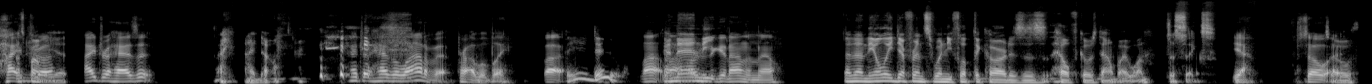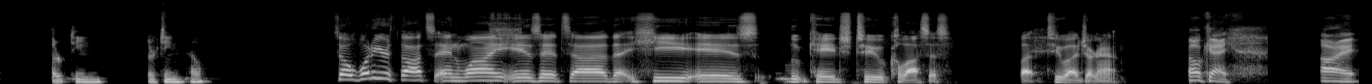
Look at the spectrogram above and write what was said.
Hydra, it. Hydra has it. I, I know. Hydra has a lot of it, probably, but a They do. lot, And lot then harder the- to get on them now. And then the only difference when you flip the card is his health goes down by one to six. Yeah. So, So 13, 13 health. So, what are your thoughts, and why is it uh, that he is Luke Cage to Colossus, but to uh, Juggernaut? Okay. All right.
